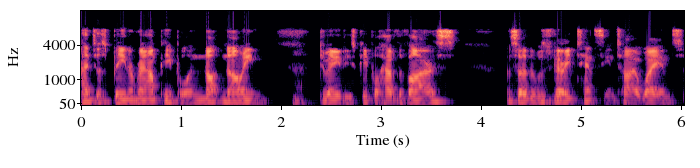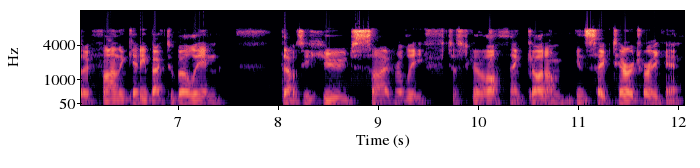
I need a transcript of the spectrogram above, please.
and just being around people and not knowing do any of these people have the virus. And so it was very tense the entire way. And so finally getting back to Berlin, that was a huge sigh of relief just to go, oh, thank God I'm in safe territory again.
